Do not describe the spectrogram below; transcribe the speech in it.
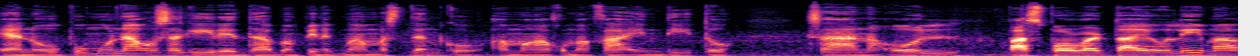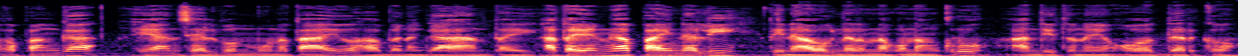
Ayan, upo muna ako sa gilid habang pinagmamasdan ko ang mga kumakain dito. Sana all. Fast forward tayo uli mga kapangga. Ayan, cellphone muna tayo habang naghahantay. At ayun nga, finally, tinawag na rin ako ng crew. Andito na yung order ko.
